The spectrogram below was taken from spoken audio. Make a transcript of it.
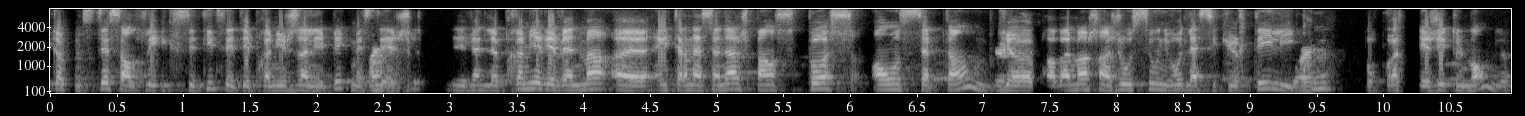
comme tu disais, Salt Lake City, c'était les premiers Jeux olympiques, mais c'était juste le premier événement euh, international, je pense, post-11 septembre, qui a probablement changé aussi au niveau de la sécurité, les coûts pour protéger tout le monde.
